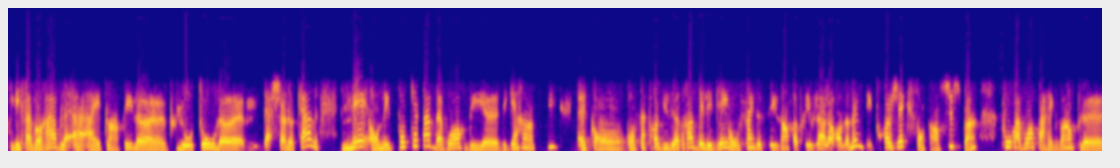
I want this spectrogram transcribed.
qu'il est favorable à, implanter là, un plus haut taux d'achat local, mais on n'est pas capable d'avoir des, euh, des garanties euh, qu'on s'approvisionnera bel et bien au sein de ces entreprises-là. Alors, on a même des projets qui sont en suspens pour avoir, par exemple, euh,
